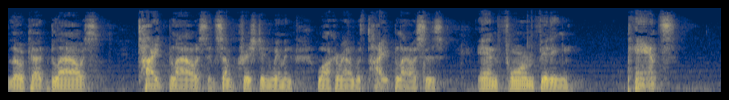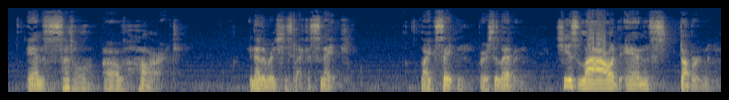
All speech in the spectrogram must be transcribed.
low cut blouse, tight blouse, and some Christian women walk around with tight blouses and form fitting pants and subtle of heart. In other words, she's like a snake, like Satan. Verse 11. She is loud and stubborn.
